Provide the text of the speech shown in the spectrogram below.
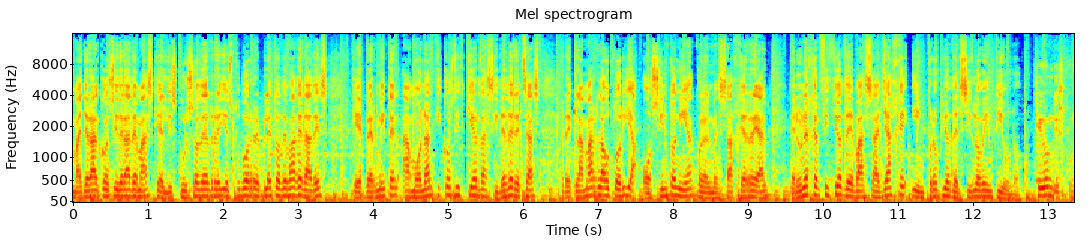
Mayoral considera además que el discurso del rey estuvo repleto de vaguedades que permiten a monárquicos de izquierdas y de derechas reclamar la autoría o sintonía con el mensaje real en un ejercicio de vasallaje impropio del siglo XXI. un discurso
